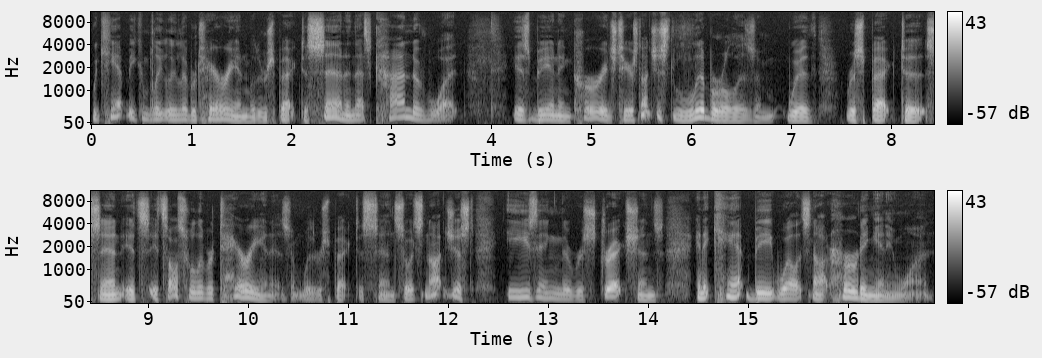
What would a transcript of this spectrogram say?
We can't be completely libertarian with respect to sin, and that's kind of what is being encouraged here. It's not just liberalism with respect to sin, it's, it's also libertarianism with respect to sin. So it's not just easing the restrictions, and it can't be, well, it's not hurting anyone,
